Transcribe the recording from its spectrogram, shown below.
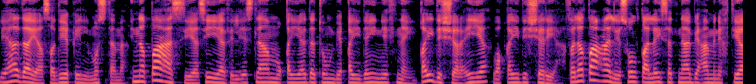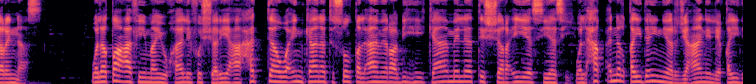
لهذا يا صديقي المستمع إن الطاعة السياسية في الإسلام مقيدة بقيدين اثنين قيد الشرعية وقيد الشريعة. فلا طاعة لسلطة ليست نابعة من اختيار الناس. ولا طاعة فيما يخالف الشريعة حتى وإن كانت السلطة الآمرة به كاملة الشرعية السياسية. والحق أن القيدين يرجعان لقيد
